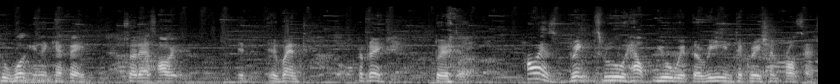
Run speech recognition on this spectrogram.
to work in a cafe. So that's how it, it, it went. How has Breakthrough helped you with the reintegration process?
